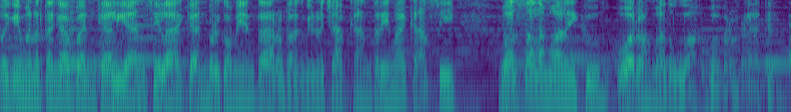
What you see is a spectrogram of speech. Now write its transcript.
Bagaimana tanggapan kalian? Silahkan berkomentar. Bang Min ucapkan terima kasih. Wassalamualaikum warahmatullahi wabarakatuh.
